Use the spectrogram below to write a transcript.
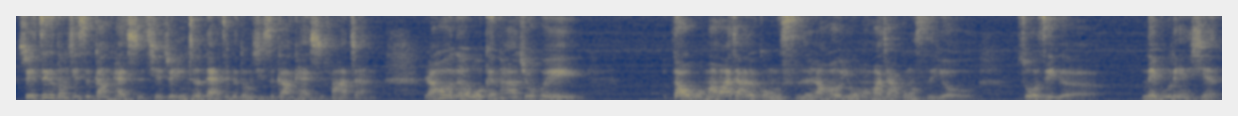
所以这个东西是刚开始起，就 Internet 这个东西是刚开始发展，然后呢，我跟他就会到我妈妈家的公司，然后因为我妈妈家公司有做这个内部连线，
